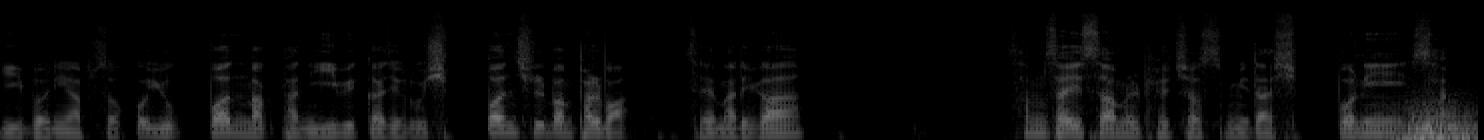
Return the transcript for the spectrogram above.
2번이 앞섰고 6번 막판 2위까지 그리고 10번, 7번, 8번 세 마리가 3, 4, 2 싸움을 펼쳤습니다. 10번이 3...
